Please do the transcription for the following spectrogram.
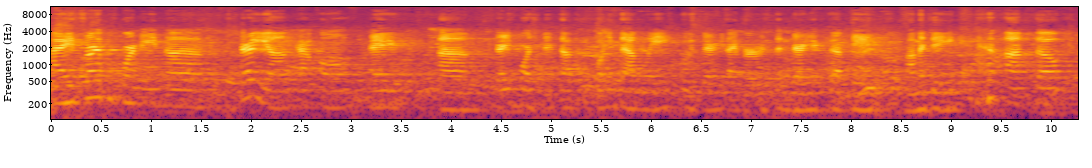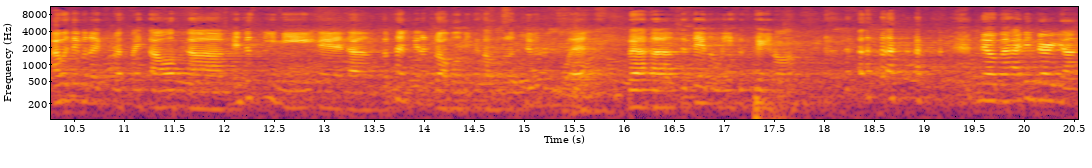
I started performing um, very young at home. I um, very fortunate to have a supporting family who is very diverse and very accepting. I'm a J. um, so I was able to express myself um, and just be me and um, sometimes get in trouble because I'm a little too split. But um, to say the least, it's paying off. no, but I've been very young,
